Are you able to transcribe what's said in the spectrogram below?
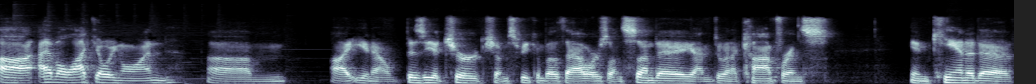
uh, I have a lot going on. Um, I, you know, busy at church. I'm speaking both hours on Sunday. I'm doing a conference in Canada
